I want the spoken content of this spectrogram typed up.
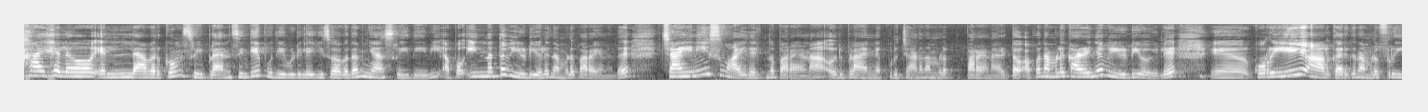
ഹായ് ഹലോ എല്ലാവർക്കും ശ്രീ പ്ലാൻസിന്റെ പുതിയ വീഡിയോയിലേക്ക് സ്വാഗതം. ഞാൻ ശ്രീദേവി അപ്പോൾ ഇന്നത്തെ വീഡിയോയിൽ നമ്മൾ പറയണത് ചൈനീസ് വയലറ്റ് എന്ന് പറയണ ഒരു പ്ലാനിനെ കുറിച്ചാണ് നമ്മൾ പറയണത് കേട്ടോ. അപ്പോൾ നമ്മൾ കഴിഞ്ഞ വീഡിയോയിൽ കുറേ ആൾക്കാർക്ക് നമ്മൾ ഫ്രീ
